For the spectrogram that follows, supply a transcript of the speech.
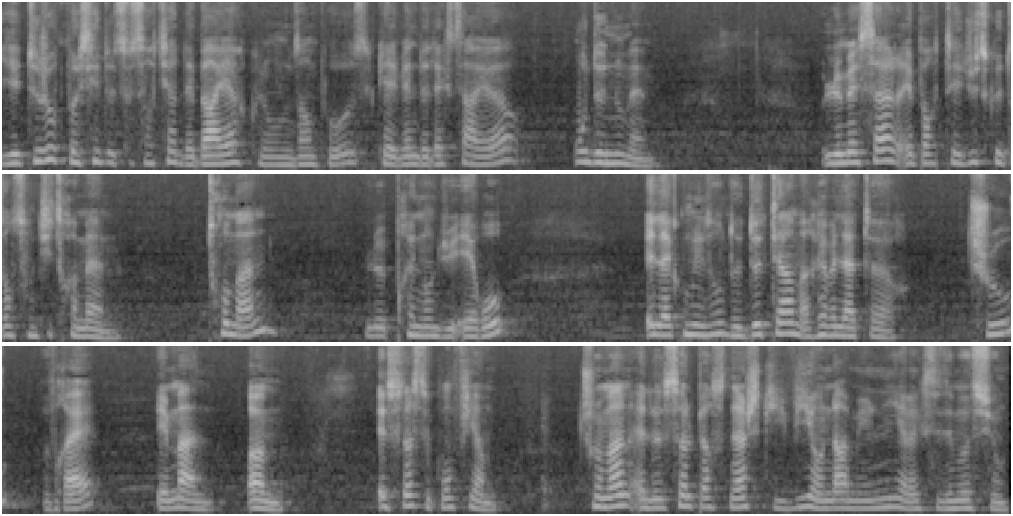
Il est toujours possible de se sortir des barrières que l'on nous impose, qu'elles viennent de l'extérieur ou de nous-mêmes. Le message est porté jusque dans son titre même. Truman, le prénom du héros, est la combinaison de deux termes révélateurs. True, vrai, et man, homme. Et cela se confirme. Truman est le seul personnage qui vit en harmonie avec ses émotions.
